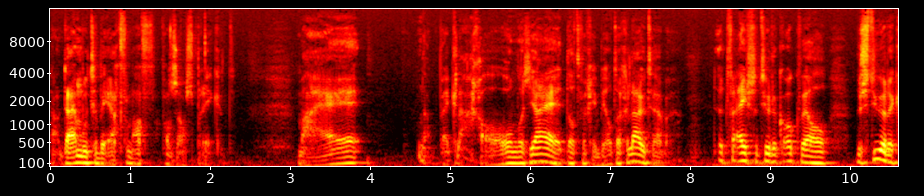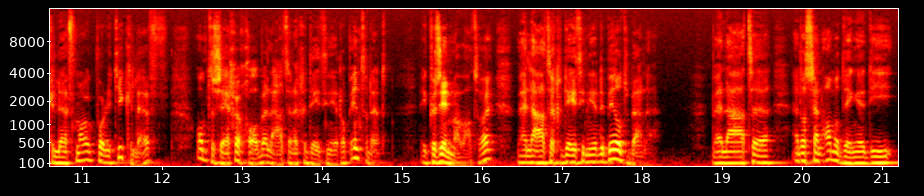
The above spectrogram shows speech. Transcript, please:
Nou, daar moeten we erg vanaf, vanzelfsprekend. Maar nou, wij klagen al honderd jaar dat we geen beeld en geluid hebben. Het vereist natuurlijk ook wel bestuurlijke lef, maar ook politieke lef, om te zeggen, goh, wij laten een gedetineerde op internet. Ik verzin maar wat hoor. Wij laten gedetineerde beeld bellen. Wij laten, en dat zijn allemaal dingen die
